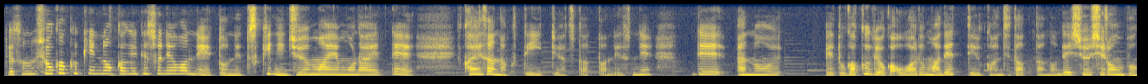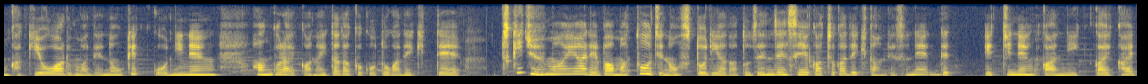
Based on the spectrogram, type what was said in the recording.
でその奨学金のおかげでそれはね,、えっとね月に10万円もらえて返さなくていいっていうやつだったんですね。であのえっと、学業が終わるまでっていう感じだったので修士論文書き終わるまでの結構2年半ぐらいかないただくことができて月10万円あれば、まあ、当時のオーストリアだと全然生活ができたんですね。で1年間に1回帰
